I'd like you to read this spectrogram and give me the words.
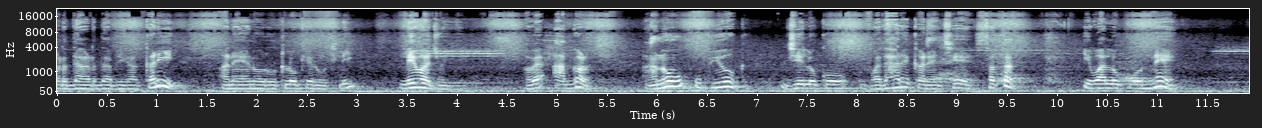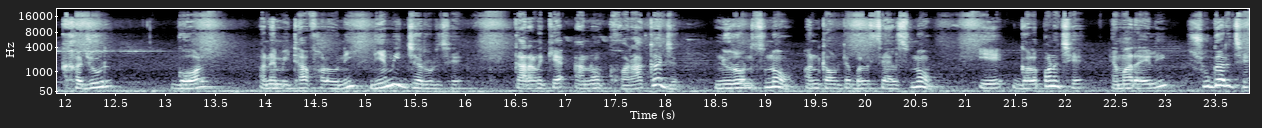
અડધા અડધા ભેગા કરી અને એનો રોટલો કે રોટલી લેવા જોઈએ. હવે આગળ આનો ઉપયોગ જે લોકો વધારે કરે છે સતત, એવા લોકોને ખજૂર, ગોળ અને મીઠા ફળોની નિયમિત જરૂર છે. કારણ કે આનો ખોરાક જ ન્યુરોન્સનો, અનકાઉન્ટેબલ સેલ્સનો એ ગળપણ છે, એમાં રહેલી શુગર છે.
